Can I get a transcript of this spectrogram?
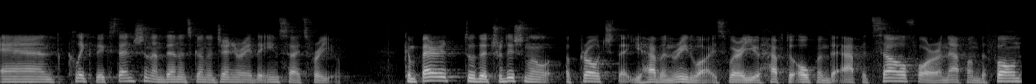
and click the extension and then it's going to generate the insights for you. Compare it to the traditional approach that you have in Readwise where you have to open the app itself or an app on the phone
